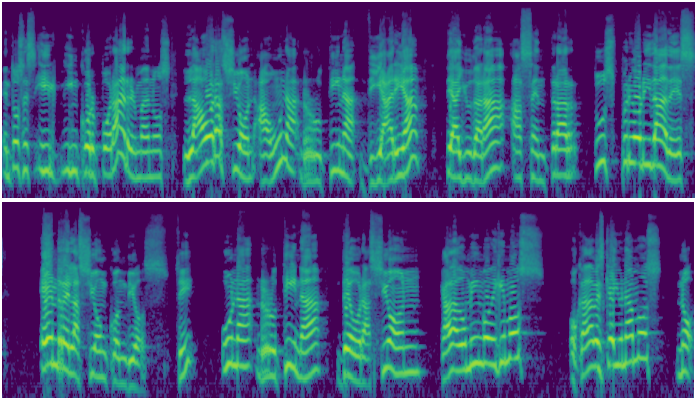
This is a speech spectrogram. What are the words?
Entonces, incorporar, hermanos, la oración a una rutina diaria te ayudará a centrar tus prioridades en relación con Dios. ¿Sí? Una rutina de oración cada domingo, dijimos, o cada vez que ayunamos, no,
